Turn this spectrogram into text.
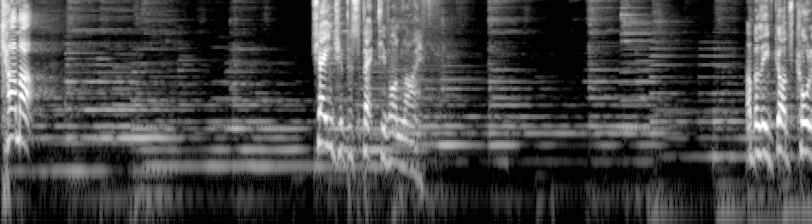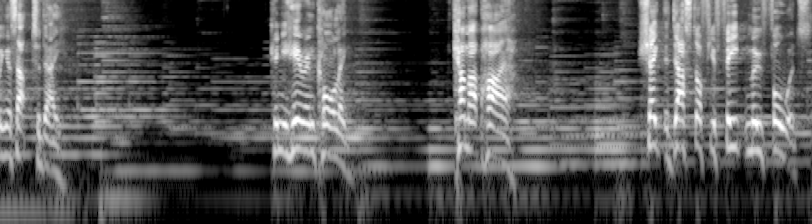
Come up. Change your perspective on life. I believe God's calling us up today. Can you hear Him calling? Come up higher. Shake the dust off your feet, move forwards.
